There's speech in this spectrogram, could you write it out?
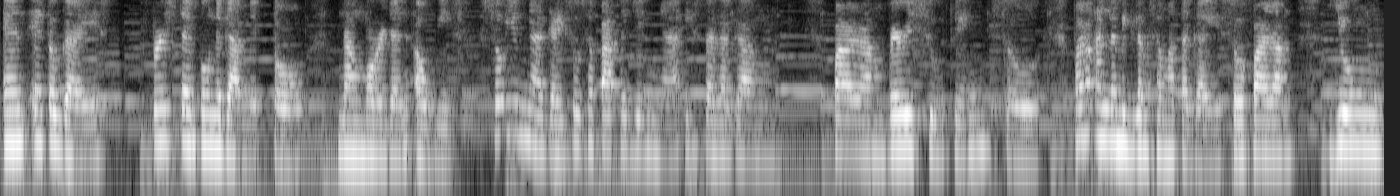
And ito guys, first time kong nagamit to ng more than a week. So, yun nga guys. So, sa packaging niya is talagang parang very soothing. So, parang ang lamig lang sa mata guys. So, parang yung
